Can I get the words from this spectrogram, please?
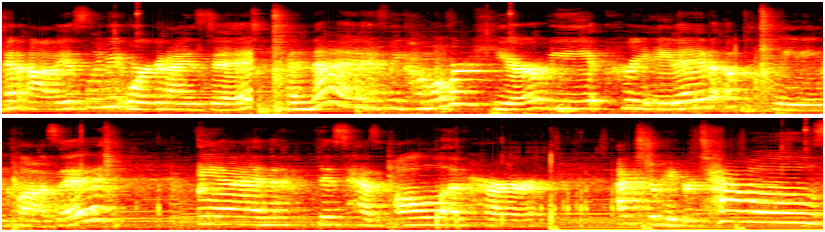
and obviously we organized it. And then if we come over here, we created a cleaning closet. And this has all of her extra paper towels,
